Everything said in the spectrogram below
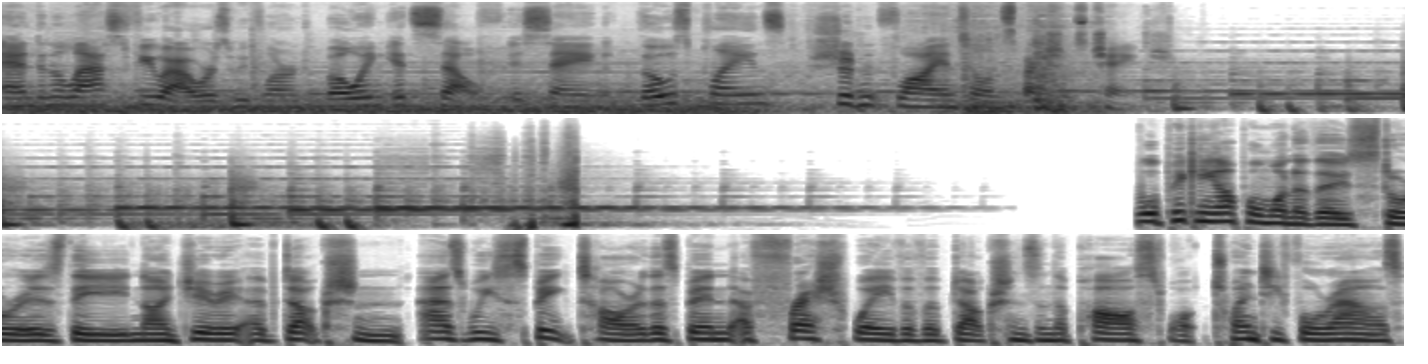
And in the last few hours, we've learned Boeing itself is saying those planes shouldn't fly until inspections change. Well, picking up on one of those stories, the Nigeria abduction, as we speak, Tara, there's been a fresh wave of abductions in the past, what, 24 hours.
